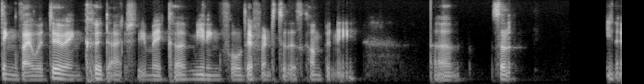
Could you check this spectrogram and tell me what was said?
things I were doing could actually make a meaningful difference to this company. Um, so, you know,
